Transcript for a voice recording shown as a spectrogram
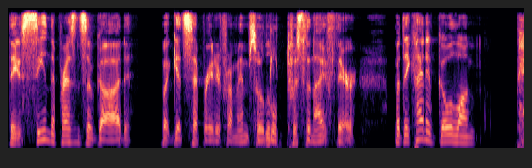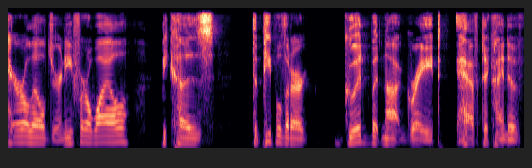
they've seen the presence of God but get separated from him, so a little twist the knife there. But they kind of go along parallel journey for a while because the people that are good but not great have to kind of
